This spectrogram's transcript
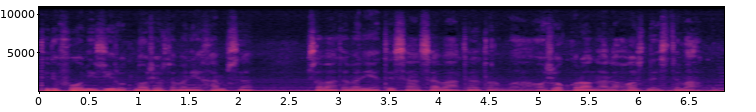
تليفوني زيرو اتناشر تمانية خمسة سبعة تمانية تسعة سبعة تلاتة أربعة. وشكرا على حسن استماعكم.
